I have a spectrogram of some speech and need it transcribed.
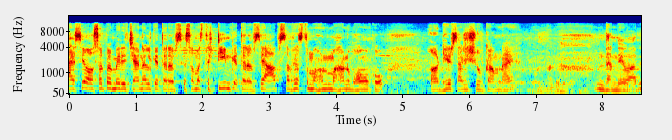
ऐसे अवसर पर मेरे चैनल के तरफ़ से समस्त टीम के तरफ़ से आप समस्त महान महानुभावों को अ, ढेर सारी शुभकामनाएँ। धन्यवाद।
